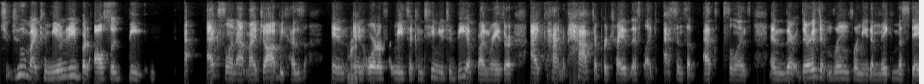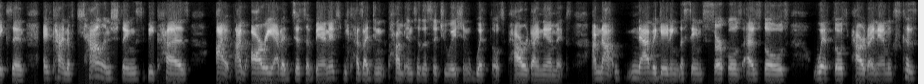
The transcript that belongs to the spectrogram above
to, to, my community, but also be excellent at my job because in right. in order for me to continue to be a fundraiser i kind of have to portray this like essence of excellence and there there isn't room for me to make mistakes and and kind of challenge things because I, I'm already at a disadvantage because I didn't come into the situation with those power dynamics. I'm not navigating the same circles as those with those power dynamics because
